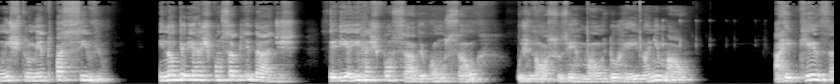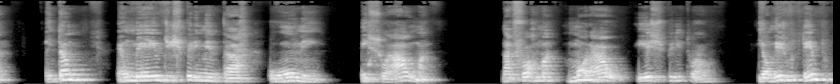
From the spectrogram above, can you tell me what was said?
um instrumento passível, e não teria responsabilidades, seria irresponsável como são os nossos irmãos do reino animal. A riqueza, então, é um meio de experimentar o homem em sua alma na forma moral e espiritual. E, ao mesmo tempo,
